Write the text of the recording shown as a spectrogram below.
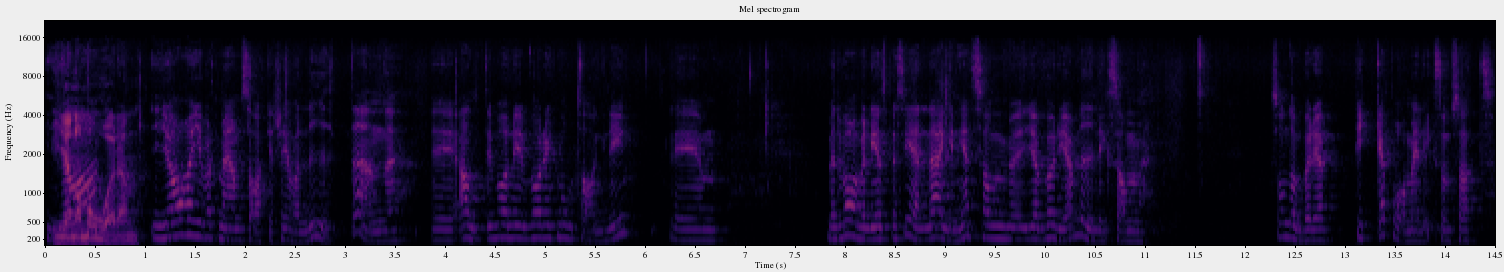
Genom Ja. åren. Jag har ju varit med om saker sedan jag var liten. Eh, alltid varit, varit mottaglig. Eh, men det var väl i en speciell lägenhet som jag började bli liksom... Som de började picka på mig liksom så att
